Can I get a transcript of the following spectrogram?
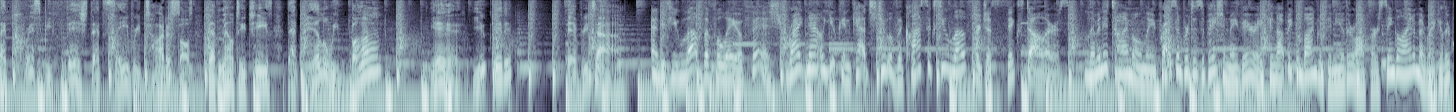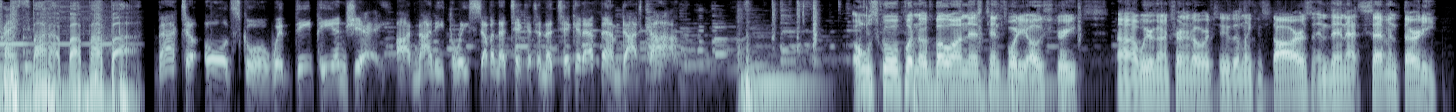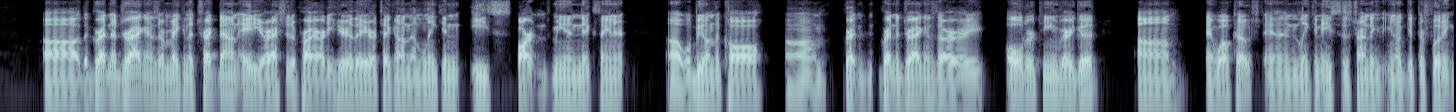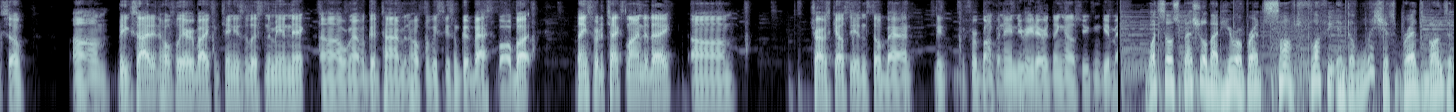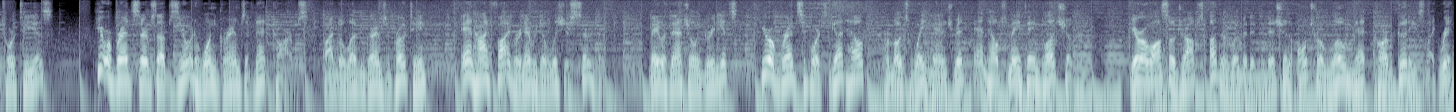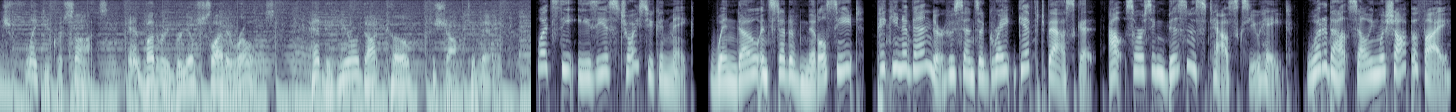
that crispy fish, that savory tartar sauce, that melty cheese, that pillowy bun. Yeah, you get it every time. And if you love the Filet-O-Fish, right now you can catch two of the classics you love for just $6. Limited time only. Price and participation may vary. Cannot be combined with any other offer. Single item at regular price. Ba da ba ba ba. Back to old school with DP and J on 93.7 The Ticket and theticketfm.com old school putting a bow on this 1040 O Street. Uh, we are going to turn it over to the Lincoln Stars, and then at 7:30, uh, the Gretna Dragons are making the trek down 80, or actually the priority here. They are taking on the Lincoln East Spartans. Me and Nick Sainert uh, will be on the call. Um, Gretna, Gretna Dragons are a older team, very good, um, and well coached, and Lincoln East is trying to you know get their footing. So um, be excited. Hopefully, everybody continues to listen to me and Nick. Uh, we're gonna have a good time, and hopefully, we see some good basketball. But thanks for the text line today. Um, Travis Kelce isn't so bad for bumping Andy Reid. Everything else you can get mad. What's so special about Hero Bread's soft, fluffy, and delicious breads, buns, and tortillas? Hero Bread serves up zero to one grams of net carbs, five to eleven grams of protein, and high fiber in every delicious serving. Made with natural ingredients, Hero Bread supports gut health, promotes weight management, and helps maintain blood sugar. Hero also drops other limited edition ultra low net carb goodies like rich, flaky croissants and buttery brioche slider rolls. Head to hero.co to shop today. What's the easiest choice you can make? Window instead of middle seat? Picking a vendor who sends a great gift basket? Outsourcing business tasks you hate? What about selling with Shopify?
